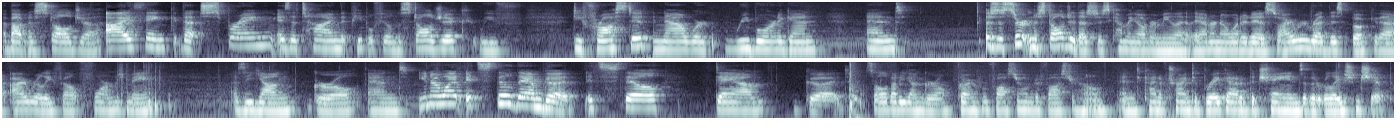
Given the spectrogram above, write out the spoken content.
about nostalgia. I think that spring is a time that people feel nostalgic. We've defrosted and now we're reborn again. And there's a certain nostalgia that's just coming over me lately. I don't know what it is. So I reread this book that I really felt formed me as a young girl. And you know what? It's still damn good. It's still damn good. It's all about a young girl going from foster home to foster home and kind of trying to break out of the chains of the relationship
